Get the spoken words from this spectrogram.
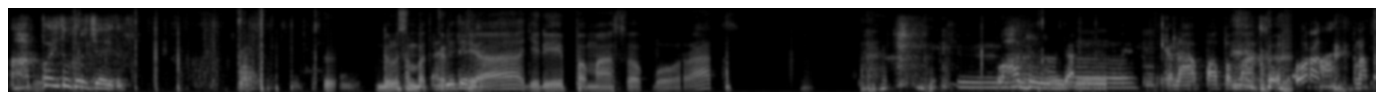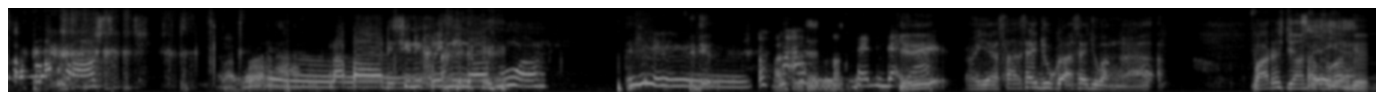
Apa itu kerja itu? dulu sempat Lanjutin, kerja jadi pemasok boraks Hmm, Waduh, enggak. Kenapa pemasok orang? Kenapa kamu lapas? Aduh. Kenapa di sini kriminal semua? Oh, maaf, saya tidak jadi ya. Oh iya, sa- saya juga, saya juga enggak. Faris jangan Saya sok-sokan iya. bilang,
